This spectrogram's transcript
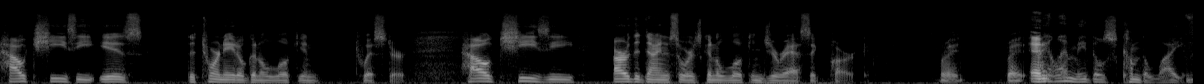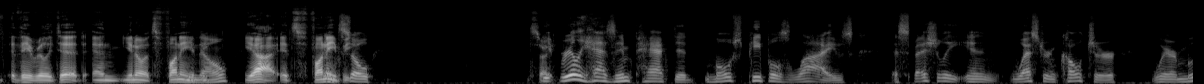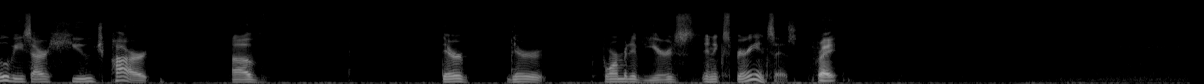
how cheesy is the tornado going to look in Twister? How cheesy are the dinosaurs going to look in Jurassic Park? Right. Right. And ILM made those come to life. they really did. And you know, it's funny. You know, yeah, it's funny. be- so sorry. it really has impacted most people's lives, especially in Western culture, where movies are a huge part of their their formative years and experiences. Right.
